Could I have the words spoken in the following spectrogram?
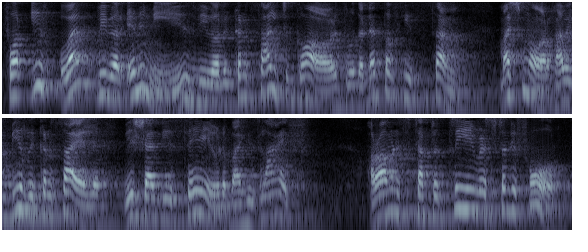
For if when we were enemies we were reconciled to God through the death of his son much more, having been reconciled, we shall be saved by his life. Romans chapter 3, verse 24.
